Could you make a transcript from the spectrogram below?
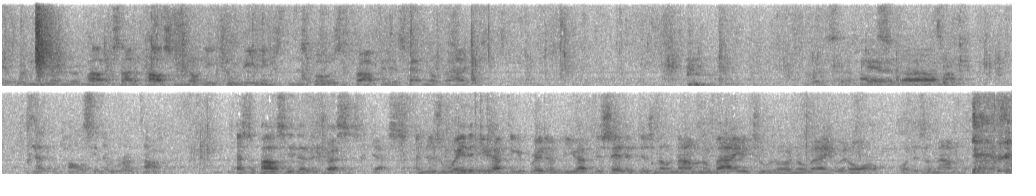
it wouldn't be under a policy. It's not a policy. You don't need two readings to dispose of property that's got no value. What's the Okay, policy number on um, top? Is that the policy number on top? That's the policy that addresses it, yes. And there's a way that you have to get rid of, you have to say that there's no nominal value to it or no value at all. What is a nominal value?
